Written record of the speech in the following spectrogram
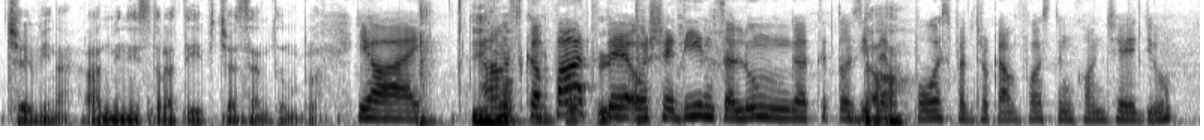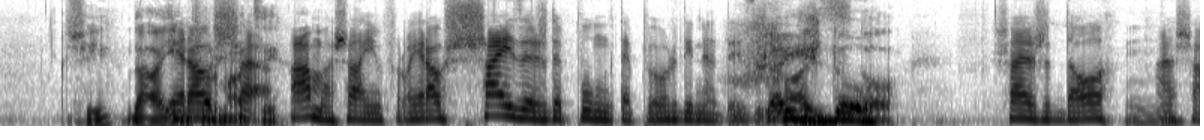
Ce vine? Administrativ, ce se întâmplă? Iai, Ia, am scăpat poate- de o ședință lungă cât o zi Da? de post pentru că am fost în concediu. Și? Da, ai Erau informații. șa- am așa info. Erau 60 de puncte pe ordinea de zi. 62. 62, așa,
